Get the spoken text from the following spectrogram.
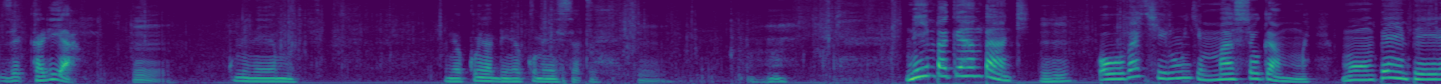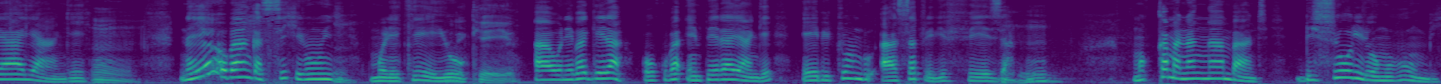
zekaliya kumi n'emu ne kumi nabbiri ne kumi nesatu nimbagamba nti oba kirungi mu maaso gammwe mumpe empeera yange. Mm. naye obanga si kirungi mulekeeyo lekeeyo awo ne bagera okuba empeera yange ebitundu asatu eby'effeeza. Mukama n'aŋŋamba nti bisuulire omubumbi.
